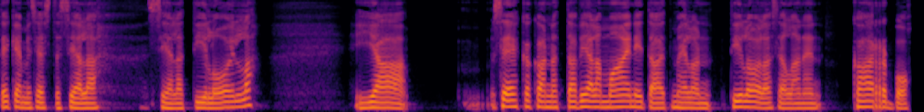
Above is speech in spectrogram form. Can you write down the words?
tekemisestä siellä, siellä tiloilla – ja se ehkä kannattaa vielä mainita, että meillä on tiloilla sellainen karbo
